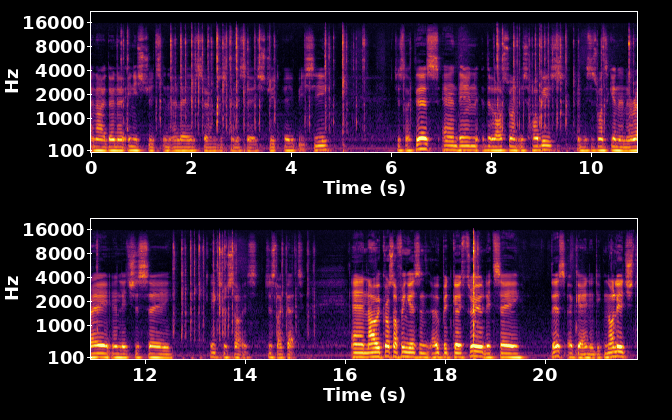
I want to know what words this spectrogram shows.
and I don't know any streets in LA so I'm just gonna say street ABC just like this. And then the last one is hobbies. And this is once again an array. And let's just say exercise. Just like that and now we cross our fingers and hope it goes through. Let's say this. Again it acknowledged.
